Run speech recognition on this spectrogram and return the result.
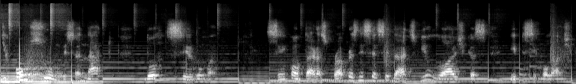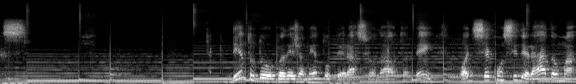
de consumo, isso é nato do ser humano, sem contar as próprias necessidades biológicas e psicológicas. Dentro do planejamento operacional também pode ser considerada uma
